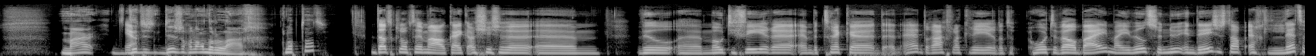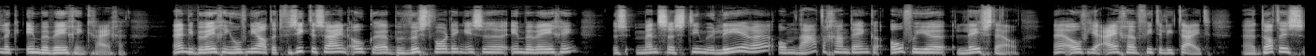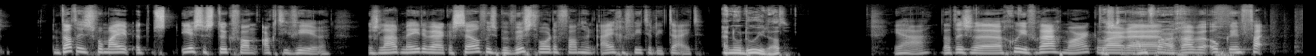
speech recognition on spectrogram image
Maar Ja. dit, is, dit is nog een andere laag. Klopt dat? Dat klopt helemaal. Kijk, als je ze ehm, wil eh, motiveren en betrekken, de, eh, draagvlak creëren, dat hoort er wel bij. Maar je wilt ze nu in deze stap echt letterlijk in beweging krijgen. En die beweging hoeft niet altijd fysiek te zijn. Ook eh, bewustwording is eh, in beweging. Dus mensen stimuleren om na te gaan denken over je leefstijl. Hè, over je eigen vitaliteit. Eh, dat, is, dat is voor mij het st- eerste stuk van activeren. Dus laat medewerkers zelf eens bewust worden van hun eigen vitaliteit. En hoe doe je dat? Ja, dat is een goede vraag, Mark. Waar, de hamvraag. waar we ook in.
